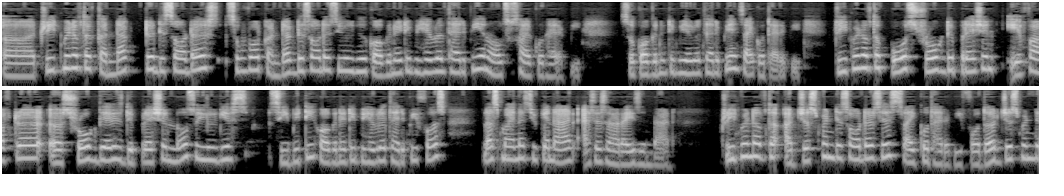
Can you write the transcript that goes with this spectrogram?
uh, treatment of the conduct disorders. So for conduct disorders you will give cognitive behavioral therapy and also psychotherapy. So cognitive behavioral therapy and psychotherapy. Treatment of the post stroke depression if after a stroke there is depression no so you'll give cbt cognitive behavioral therapy first. Plus minus you can add ssris in that. Treatment of the adjustment disorders is psychotherapy. For the adjustment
